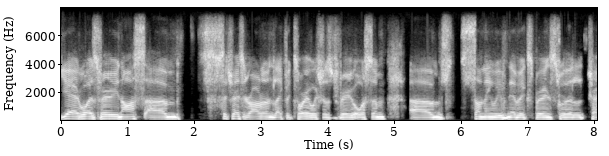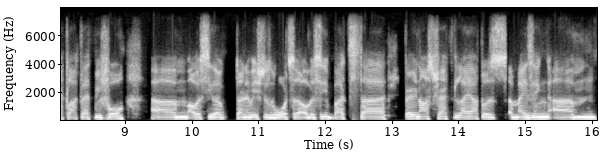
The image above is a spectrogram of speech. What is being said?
Yeah, it was very nice. Um, situated right on Lake Victoria, which was very awesome. Um, something we've never experienced with a track like that before. Um, obviously, they don't have issues with water, obviously, but uh, very nice track. The layout was amazing. Um,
